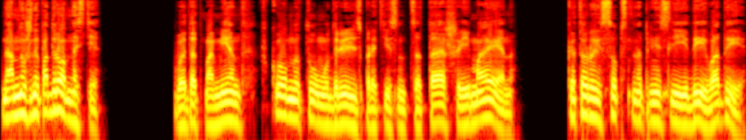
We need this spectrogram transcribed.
Нам нужны подробности». В этот момент в комнату умудрились протиснуться Таша и Маэн, которые, собственно, принесли еды и воды.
